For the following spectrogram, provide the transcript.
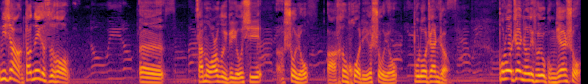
你想到那个时候，呃，咱们玩过一个游戏，手游啊，很火的一个手游《部落战争》。部落战争里头有弓箭手。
